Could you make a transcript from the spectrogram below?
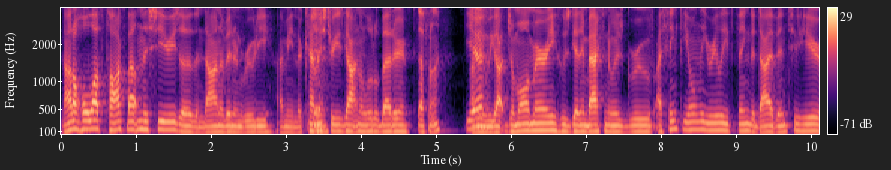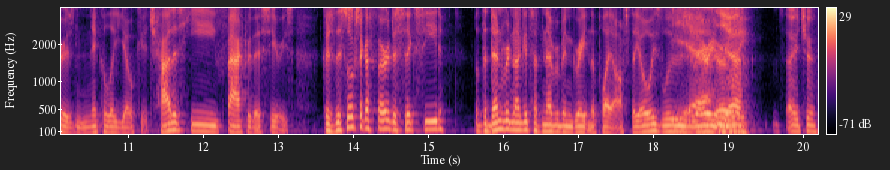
Not a whole lot to talk about in this series other than Donovan and Rudy. I mean, their chemistry's gotten a little better. Definitely. Yeah. I Yeah. mean, we got Jamal Murray who's getting back into his groove. I think the only really thing to dive into here is Nikola Jokic. How does he factor this series? Because this looks like a third to sixth seed, but the Denver Nuggets have never been great in the playoffs. They always lose Yeah. very early. Yeah, it's very true.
